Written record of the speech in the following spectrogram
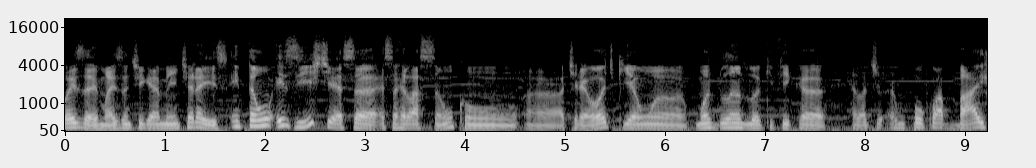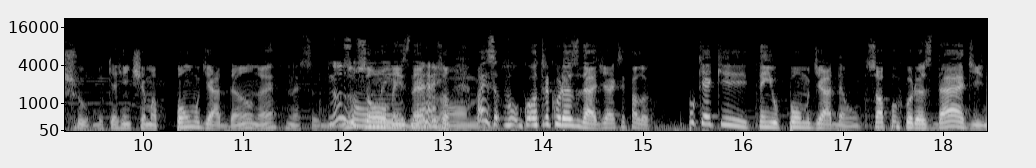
Pois é, mas antigamente era isso. Então existe essa, essa relação com a, a tireoide, que é uma, uma glândula que fica é um pouco abaixo do que a gente chama pomo de Adão, né? Nessa, nos, nos homens, homens, né? né? Nos homens. Mas outra curiosidade, já que você falou, por que, que tem o pomo de Adão? Só por curiosidade,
